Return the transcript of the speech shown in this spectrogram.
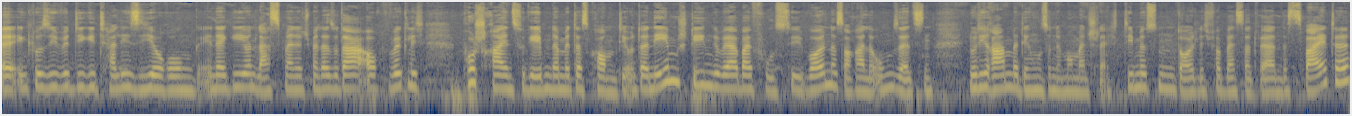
äh, inklusive Digitalisierung, Energie- und Lastmanagement. Also da auch wirklich Push reinzugeben, damit das kommt. Die Unternehmen stehen Gewehr bei Fuß. Sie wollen das auch alle umsetzen. Nur die Rahmenbedingungen sind im Moment schlecht. Die müssen deutlich verbessert werden. Das Zweite,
